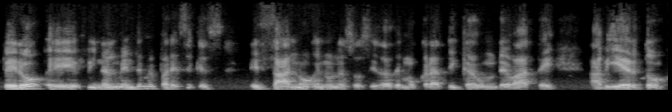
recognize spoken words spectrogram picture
pero eh, finalmente me parece que es, es, sano en una sociedad democrática un debate abierto.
